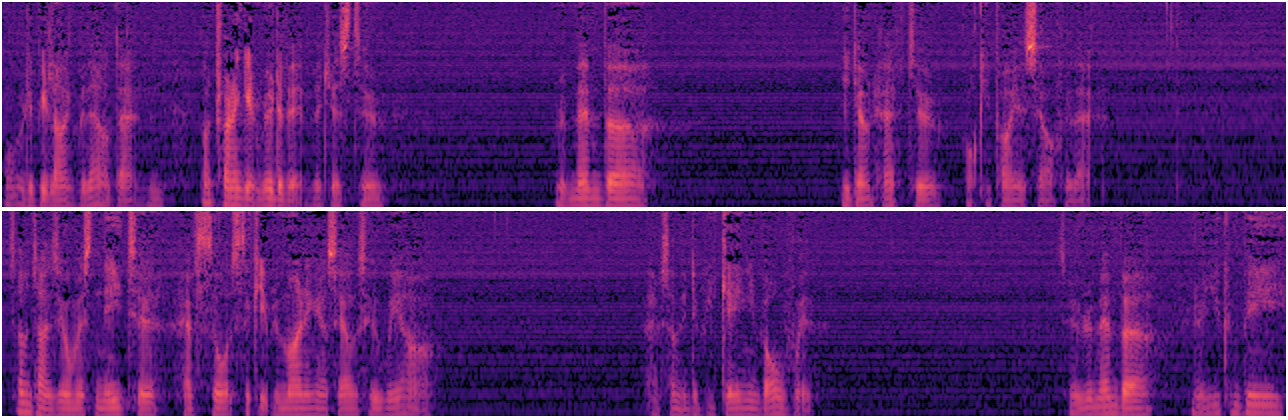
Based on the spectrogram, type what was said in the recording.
what would it be like without that? And not trying to get rid of it, but just to remember you don't have to occupy yourself with that. Sometimes we almost need to have thoughts to keep reminding ourselves who we are, have something to be getting involved with. So remember, you know, you can be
